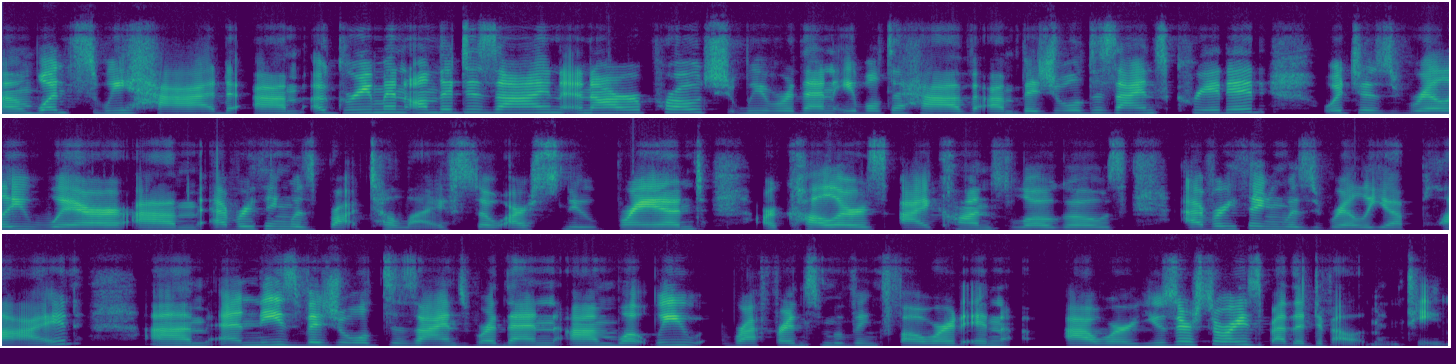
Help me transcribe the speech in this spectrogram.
Um, once we had um, agreement on the design and our approach, we were then able to have um, visual designs created, which is really where um, everything was brought to life. So our Snoop brand, our colors, icons, logos, everything was really applied. Um, and these visual designs were then what we reference moving forward in our user stories by the development team.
